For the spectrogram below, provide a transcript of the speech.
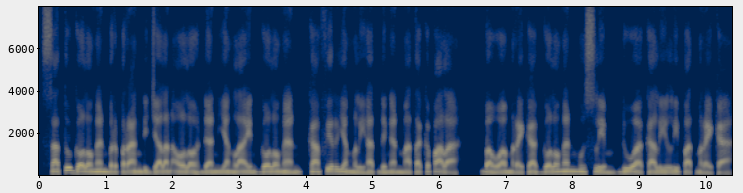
Satu golongan berperang di jalan Allah dan yang lain golongan kafir yang melihat dengan mata kepala, bahwa mereka golongan muslim dua kali lipat mereka.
